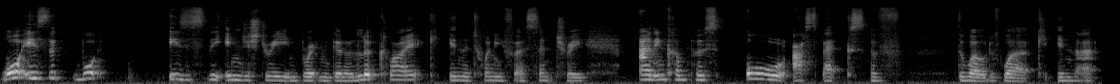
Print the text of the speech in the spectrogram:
What is the what is the industry in Britain going to look like in the 21st century and encompass all aspects of the world of work in that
